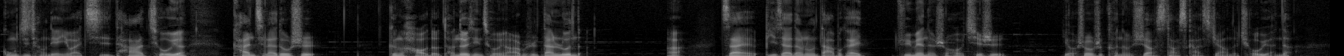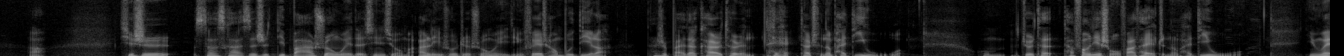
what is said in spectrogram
攻击强点以外，其他球员看起来都是更好的团队型球员，而不是单抡的。啊，在比赛当中打不开局面的时候，其实有时候是可能需要斯塔斯卡斯这样的球员的。啊，其实斯塔斯卡斯是第八顺位的新秀嘛，按理说这顺位已经非常不低了，但是摆在凯尔特人，嘿嘿，他只能排第五。我们就是他，他放弃首发，他也只能排第五，因为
